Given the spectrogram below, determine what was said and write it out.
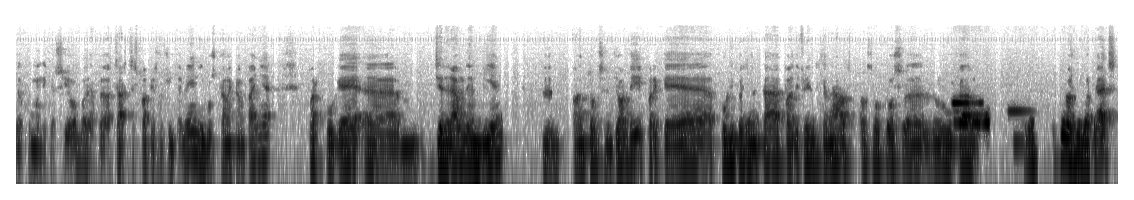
de comunicació, de les xarxes pròpies de l'Ajuntament i buscar una campanya per poder eh, generar un ambient eh, a l'entorn de Sant Jordi perquè puguin presentar per diferents canals els autors eh, locals les novetats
